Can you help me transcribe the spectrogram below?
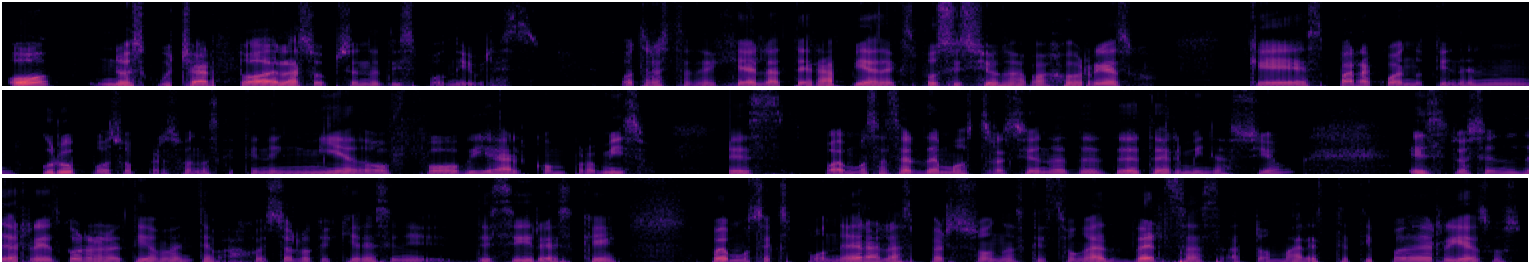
o no escuchar todas las opciones disponibles. Otra estrategia es la terapia de exposición a bajo riesgo, que es para cuando tienen grupos o personas que tienen miedo o fobia al compromiso. Es, podemos hacer demostraciones de determinación en situaciones de riesgo relativamente bajo. Esto lo que quiere decir es que podemos exponer a las personas que son adversas a tomar este tipo de riesgos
